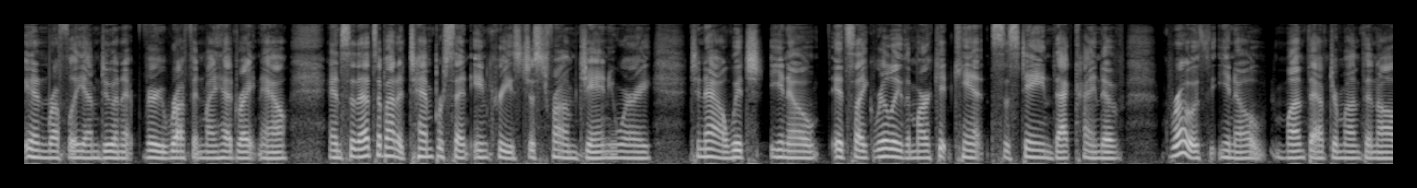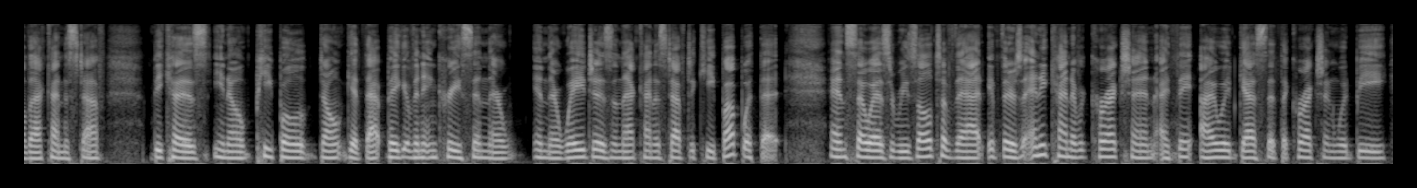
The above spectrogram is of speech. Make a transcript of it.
and roughly I'm doing it very rough in my head right now. And so that's about a 10% increase just from January to now, which, you know, it's like really the market can't sustain that kind of growth, you know, month after month and all that kind of stuff because, you know, people don't get that big of an increase in their in their wages and that kind of stuff to keep up with it. And so as a result of that, if there's any kind of a correction, I think I would guess that the correction would be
